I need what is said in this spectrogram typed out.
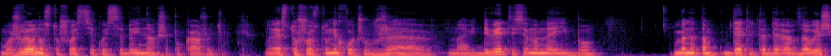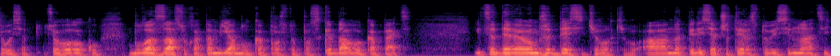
Можливо, на 106 якось себе інакше покажуть. Ну, я 106 не хочу вже навіть дивитися на неї, бо в мене там декілька дерев залишилося. Цього року була засуха, там яблука просто поскидало капець. І це деревом вже 10 років. А на 54 118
